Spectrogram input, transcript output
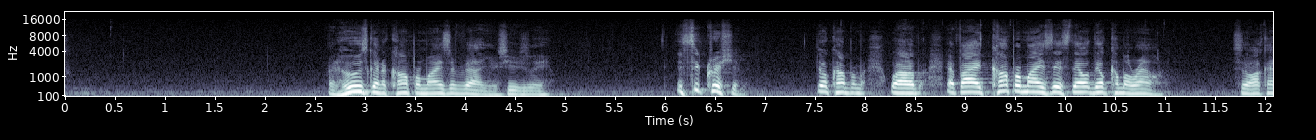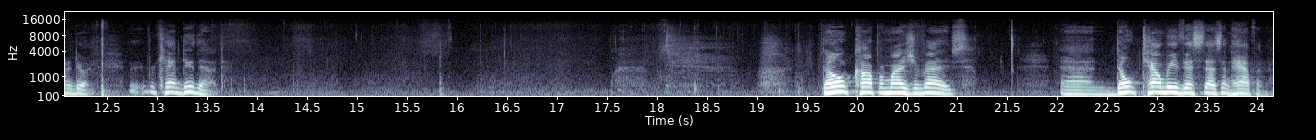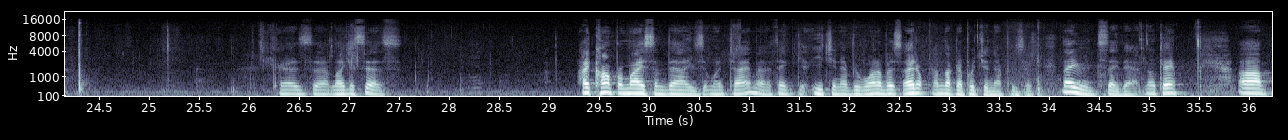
And who's going to compromise their values usually? It's the Christian. They'll compromise. Well, if I compromise this, they'll, they'll come around. So how can I do it? We can't do that. Don't compromise your values. And don't tell me this doesn't happen. Because, uh, like it says, I compromised some values at one time, and I think each and every one of us. I don't. I'm not going to put you in that position. Not even say that. Okay. Uh,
